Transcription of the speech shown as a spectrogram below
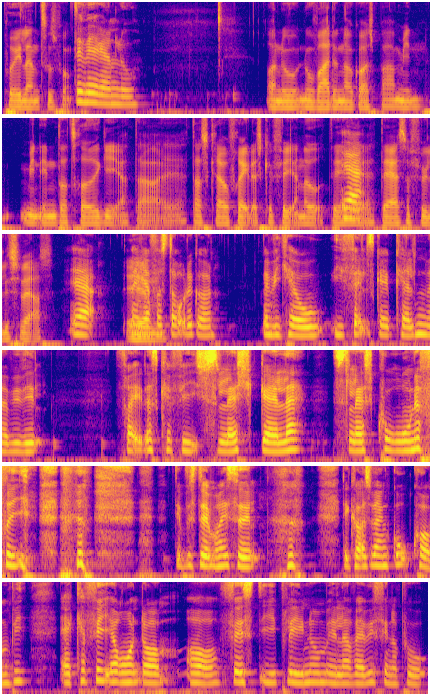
på et eller andet tidspunkt. Det vil jeg gerne love. Og nu, nu var det nok også bare min, min indre 3.G'er, der, øh, der skrev fredagscaféer ned. Det, Ja. ja. det er selvfølgelig svært. Ja, men jeg Øhm, forstår det godt. Men vi kan jo i fællesskab kalde den, hvad vi vil. Fredagscafé slash gala slash coronafri. det bestemmer I selv. det kan også være en god kombi af caféer rundt om og fest i plenum, eller hvad vi finder på.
